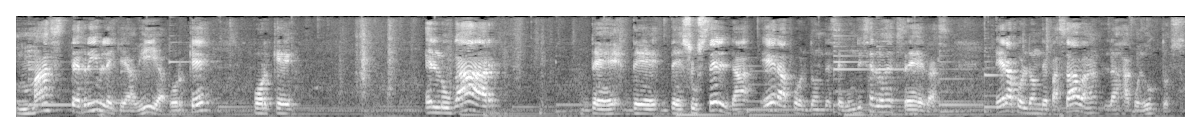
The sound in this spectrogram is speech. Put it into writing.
más terrible que había. ¿Por qué? Porque el lugar de, de- de su celda era por donde, según dicen los exégetas, era por donde pasaban los acueductos.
